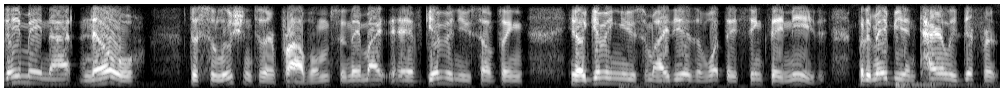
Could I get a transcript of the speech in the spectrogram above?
They may not know the solution to their problems, and they might have given you something, you know, giving you some ideas of what they think they need, but it may be entirely different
